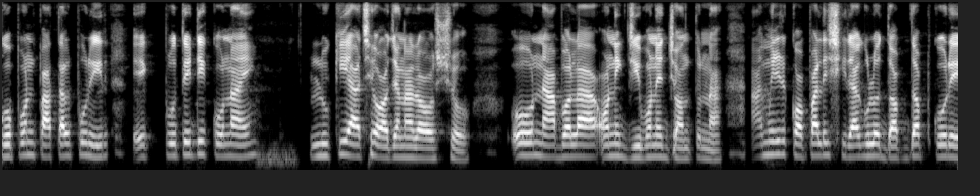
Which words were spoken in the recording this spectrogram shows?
গোপন পাতালপুরীর এক প্রতিটি কোণায় লুকিয়ে আছে অজানা রহস্য। ও না বলা অনেক জীবনের যন্ত্রণা। আমিরের কপালে শিরাগুলো দপদপ করে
